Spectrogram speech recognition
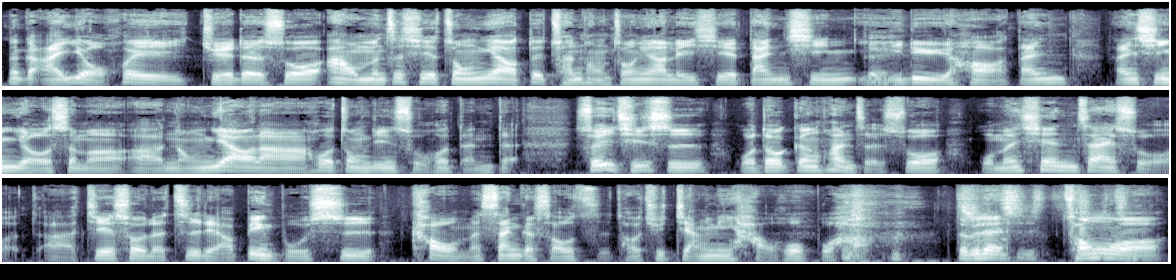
那个癌友会觉得说啊，我们这些中药对传统中药的一些担心疑虑哈，担担心有什么啊农药啦或重金属或等等，所以其实我都跟患者说，我们现在所啊接受的治疗，并不是靠我们三个手指头去讲你好或不好，对不对？从我。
